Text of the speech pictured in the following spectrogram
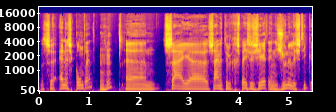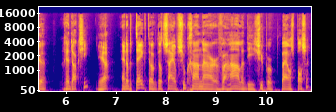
Dus eh, NS Content. Mhm. Ehm, zij eh, zijn natuurlijk gespecialiseerd in journalistieke redactie. Ja. En dat betekent ook dat zij op zoek gaan naar verhalen die super bij ons passen.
